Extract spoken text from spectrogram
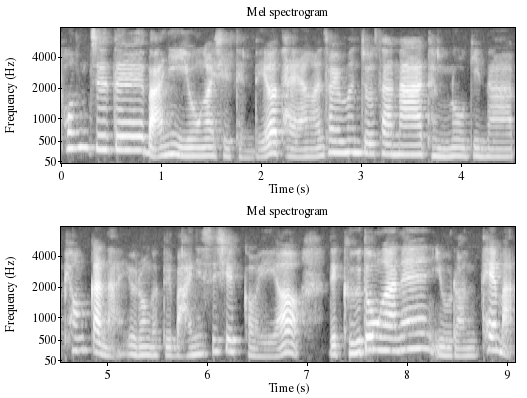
폼즈들 많이 이용하실 텐데요. 다양한 설문조사나 등록이나 평가나 이런 것들 많이 쓰실 거예요. 근데 그동안은 이런 테마,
